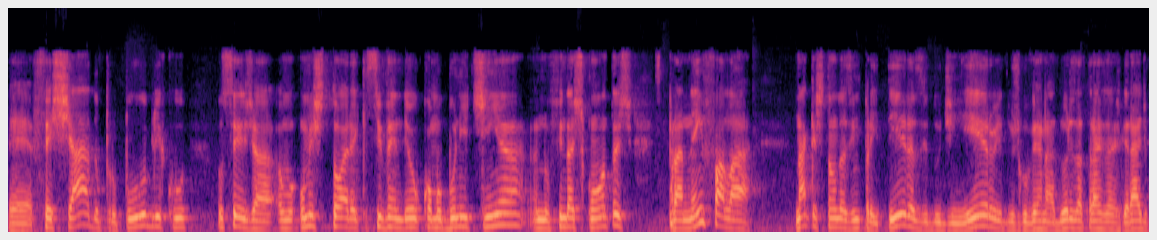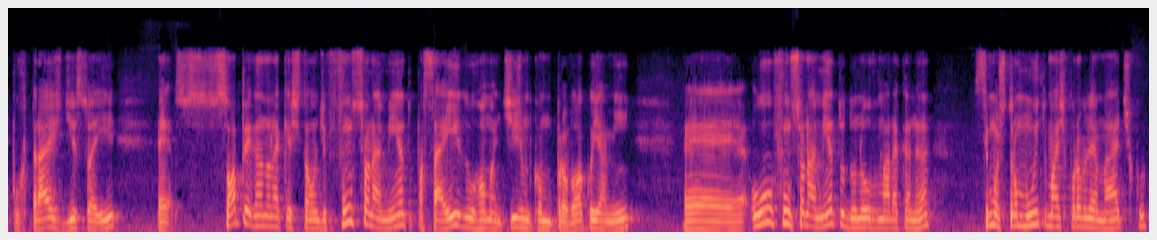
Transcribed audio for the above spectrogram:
é, fechado para o público. Ou seja, uma história que se vendeu como bonitinha, no fim das contas, para nem falar na questão das empreiteiras e do dinheiro e dos governadores atrás das grades, por trás disso aí, é, só pegando na questão de funcionamento, para sair do romantismo, como provoca o Yamin, é, o funcionamento do novo Maracanã se mostrou muito mais problemático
